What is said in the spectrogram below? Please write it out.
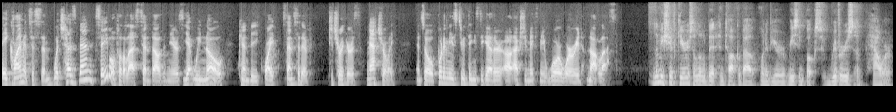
a climate system which has been stable for the last 10,000 years, yet we know can be quite sensitive to triggers naturally. And so putting these two things together uh, actually makes me more worried, not less. Let me shift gears a little bit and talk about one of your recent books, Rivers of Power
